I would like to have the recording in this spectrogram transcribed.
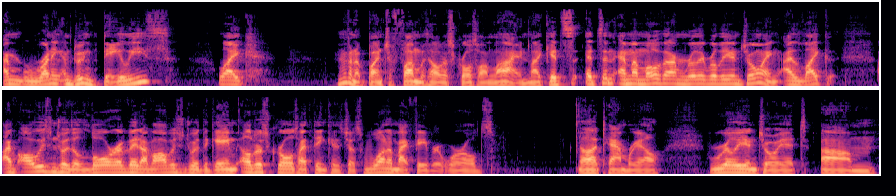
I'm running. I'm doing dailies. Like I'm having a bunch of fun with Elder Scrolls Online. Like it's it's an MMO that I'm really really enjoying. I like. I've always enjoyed the lore of it. I've always enjoyed the game. Elder Scrolls, I think, is just one of my favorite worlds. Uh, Tamriel, really enjoy it. Um,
